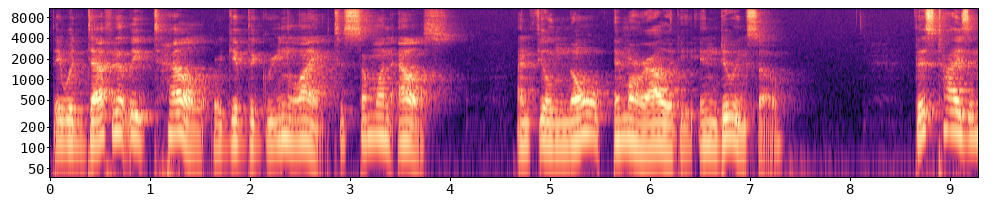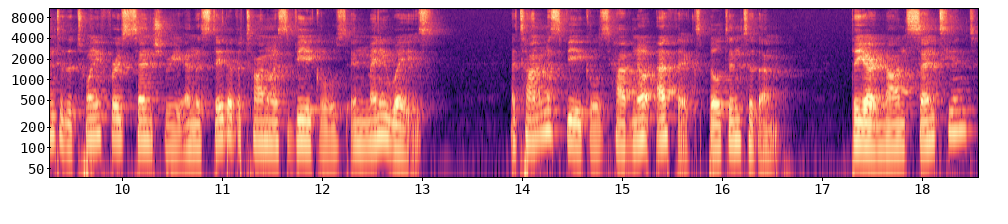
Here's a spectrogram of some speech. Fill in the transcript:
they would definitely tell or give the green light to someone else and feel no immorality in doing so. This ties into the 21st century and the state of autonomous vehicles in many ways. Autonomous vehicles have no ethics built into them. They are non sentient,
